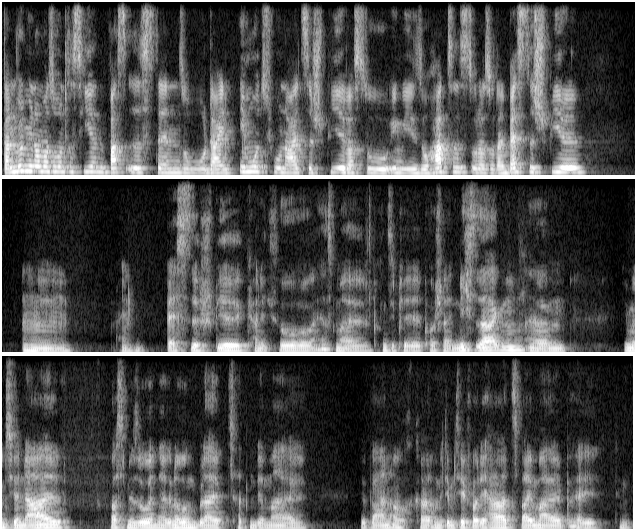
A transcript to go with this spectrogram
Dann würde mich nochmal so interessieren, was ist denn so dein emotionalstes Spiel, was du irgendwie so hattest oder so dein bestes Spiel? Mm, Mein bestes Spiel kann ich so erstmal prinzipiell pauschal nicht sagen. Ähm, emotional, was mir so in Erinnerung bleibt, hatten wir mal, wir waren auch mit dem TVDH zweimal bei dem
